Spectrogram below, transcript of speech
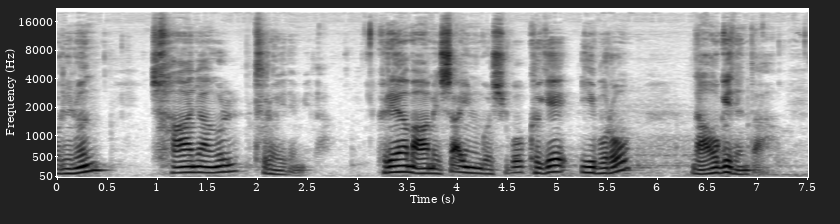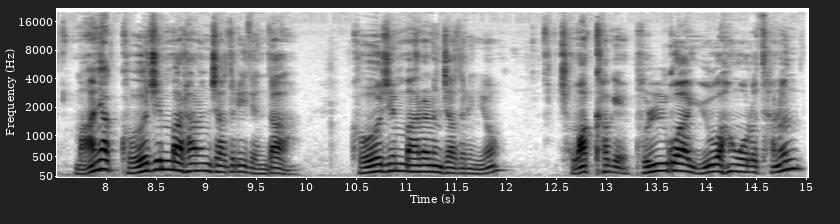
우리는 찬양을 들어야 됩니다. 그래야 마음에 쌓이는 것이고 그게 입으로 나오게 된다. 만약 거짓말하는 자들이 된다. 거짓말하는 자들은요. 정확하게 불과 유황으로 타는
